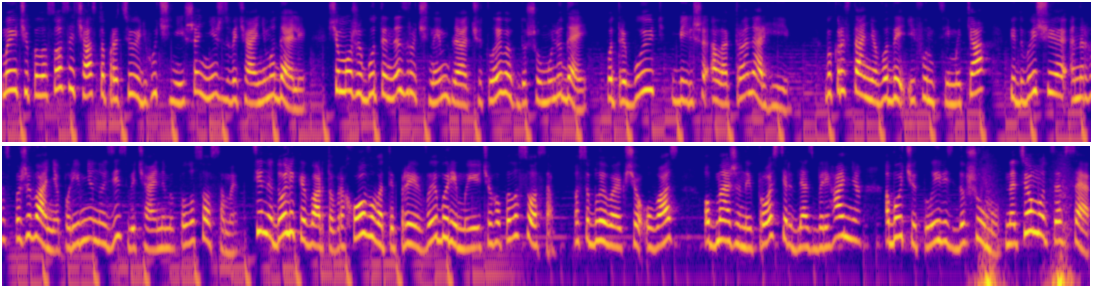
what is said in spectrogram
Миючі пилососи часто працюють гучніше, ніж звичайні моделі, що може бути незручним для чутливих до шуму людей, потребують більше електроенергії. Використання води і функцій миття підвищує енергоспоживання порівняно зі звичайними пилососами. Ці недоліки варто враховувати при виборі миючого пилососа, особливо якщо у вас обмежений простір для зберігання або чутливість до шуму. На цьому це все.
